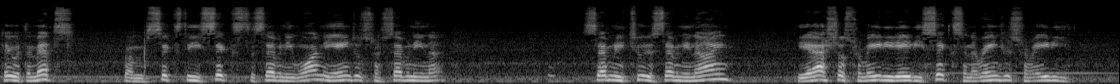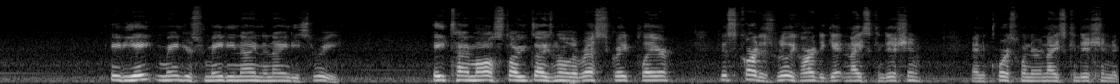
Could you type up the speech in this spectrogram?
Played with the Mets from 66 to 71, the Angels from 79, 72 to 79, the Astros from 80 to 86, and the Rangers from 80, 88, and Rangers from 89 to 93 eight-time All-Star. You guys know the rest. Great player. This card is really hard to get in nice condition. And, of course, when they're in nice condition, the,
